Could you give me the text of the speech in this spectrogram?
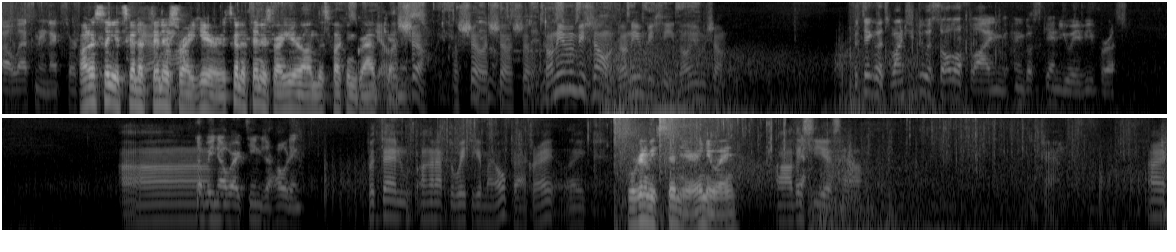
uh, last minute next circle. Honestly, it's gonna Yeah, finish right here. It's gonna finish right here on this fucking grab Yeah, cam. let's chill. Let's chill, let's chill, let's chill. Don't even be shown. Don't even be seen. Don't even be shown. Ridiculous. Why don't you do a solo fly and, and go scan UAV for us, Um, so we know where teams are holding. But then I'm gonna have to wait to get my ult back, right? Like, We're gonna be sitting here anyway. oh, they see us now. Okay. Alright.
